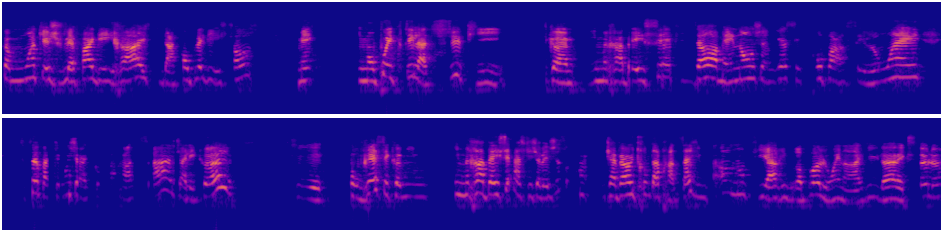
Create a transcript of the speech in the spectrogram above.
comme moi, que je voulais faire des rêves, d'accomplir des choses, mais ils ne m'ont pas écouté là-dessus, puis comme, il me rabaissait, puis il me disait Ah, mais non, Geneviève, c'est trop pensé loin. C'est ça, parce que moi, j'ai un cours d'apprentissage à l'école. Qui, pour vrai, c'est comme il, me rabaissait parce que j'avais juste j'avais un trouble d'apprentissage. Il me disait Oh non, tu n'y arriveras pas loin dans la vie là, avec ça. Là.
